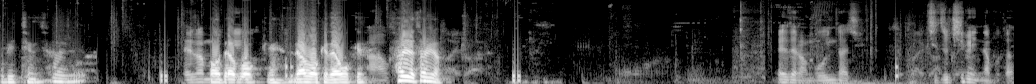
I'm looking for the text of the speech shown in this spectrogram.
우리 팀 살려. 내가 어, 먹을게. 내가 먹을게. 내가 먹을게. 내가 먹을게. 아, 오케이. 살려, 살려. 애들 안 보인다지 지들 집에 있나 보다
